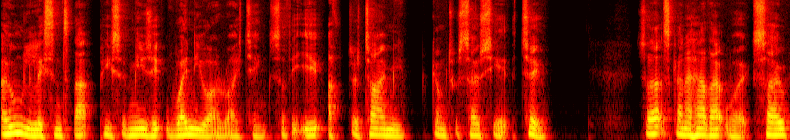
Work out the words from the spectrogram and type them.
only listen to that piece of music when you are writing, so that you after a time you come to associate the two. So that's kind of how that works. So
